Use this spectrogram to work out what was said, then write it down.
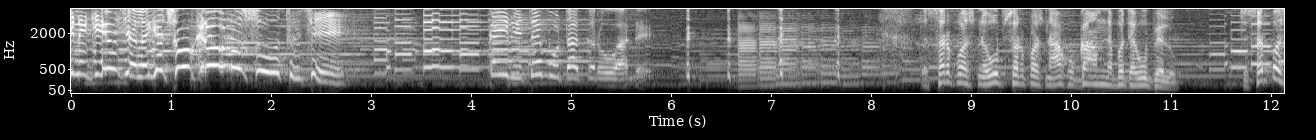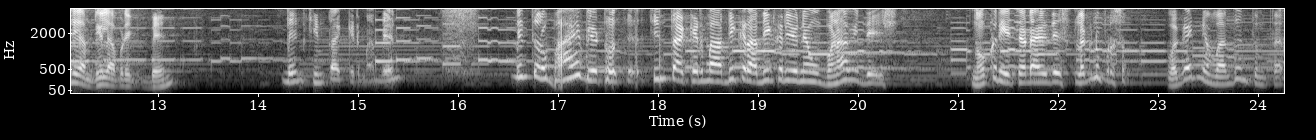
એકલી કેવું છે? લાગે છોકરાઓનું સૂત છે કઈ રીતે મોટા કરવાને? તો સરપંચ ને ઉપસરપંચ ને આખું ગામ ને બધા ઉભેલું. તો સરપંચ એમ ઢીલા પડી બેન. બેન ચિંતા કરમાં બેન. બેન તારો ભાઈ બેઠો છે. ચિંતા કરમાં દીકરા દીકરીઓને હું ભણાવી દઈશ. નોકરીએ ચડાવી દઈશ. લગ્ન પ્રસંગ વગાડીને વાંધો ને તમ તાર.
